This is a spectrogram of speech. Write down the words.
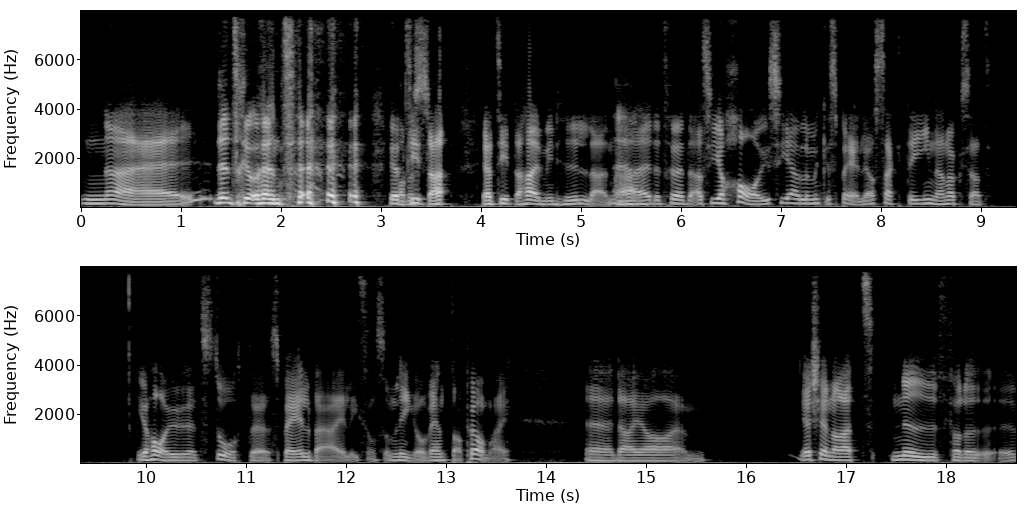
nej, det tror jag inte. jag, tittar, jag tittar här i min hylla. Nej, Ja. det tror jag inte. Alltså jag har ju så jävla mycket spel. Jag har sagt det innan också att jag har ju ett stort eh, spelberg liksom som ligger och väntar på mig. Eh, där jag, ehm, jag känner att nu får det, eh,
